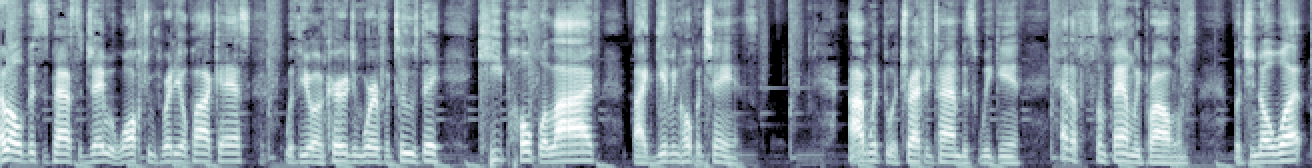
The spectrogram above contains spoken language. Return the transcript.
Hello, this is Pastor Jay with Walk Truth Radio Podcast with your encouraging word for Tuesday. Keep hope alive by giving hope a chance. I went through a tragic time this weekend, had a, some family problems, but you know what?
